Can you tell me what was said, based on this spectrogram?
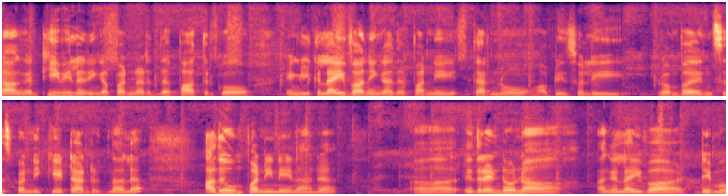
நாங்கள் டிவியில் நீங்கள் பண்ணுறத பார்த்துருக்கோம் எங்களுக்கு லைவாக நீங்கள் அதை பண்ணி தரணும் அப்படின்னு சொல்லி ரொம்ப இன்சிஸ்ட் பண்ணி கேட்டான்றதுனால அதுவும் பண்ணினேன் நான். இது ரெண்டும் நான் அங்கே லைவாக டெமோ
